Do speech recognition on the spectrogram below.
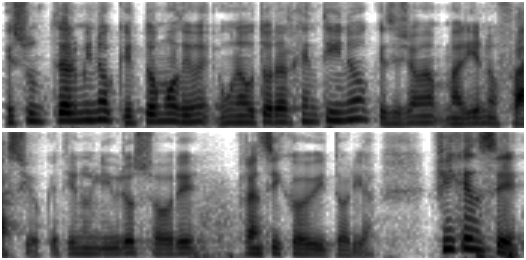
es un término que tomo de un autor argentino que se llama Mariano Facio, que tiene un libro sobre Francisco de Vitoria. Fíjense,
